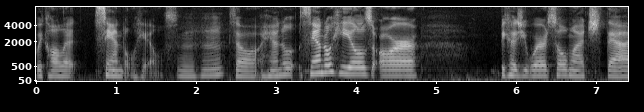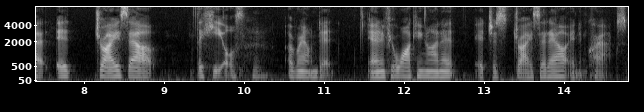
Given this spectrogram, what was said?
we call it sandal heels. Mm-hmm. So handle sandal heels are because you wear it so much that it dries out the heels around it, and if you're walking on it, it just dries it out and it cracks.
